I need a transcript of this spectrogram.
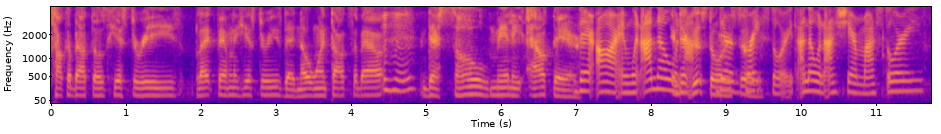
talk about those histories, black family histories that no one talks about. Mm-hmm. There's so many out there. There are, and when I know when and they're I, good stories, they're too. great stories. I know when I share my stories,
